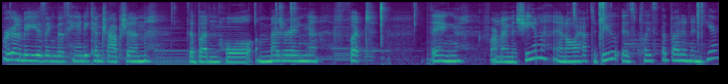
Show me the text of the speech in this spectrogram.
We're gonna be using this handy contraption, the buttonhole measuring foot thing for my machine. And all I have to do is place the button in here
